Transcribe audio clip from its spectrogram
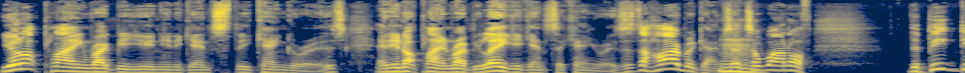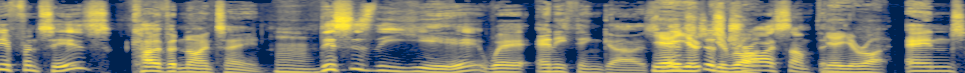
You're not playing rugby union against the Kangaroos, and you're not playing rugby league against the Kangaroos. It's a hybrid game, so mm. it's a hmm. one off. The big difference is COVID 19. Mm. This is the year where anything goes. Yeah, Let's you're, just you're try right. something. Yeah, you're right. And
